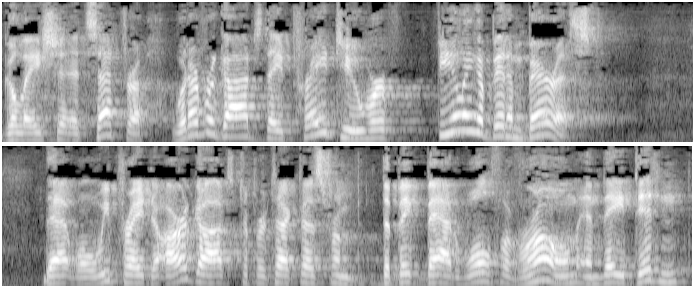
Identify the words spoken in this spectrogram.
Galatia, etc., whatever gods they prayed to were feeling a bit embarrassed. That, well, we prayed to our gods to protect us from the big bad wolf of Rome, and they didn't.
